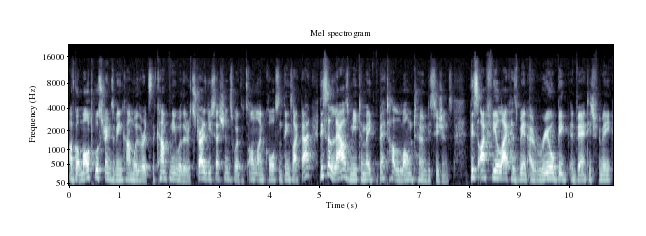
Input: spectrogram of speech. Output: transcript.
I've got multiple streams of income, whether it's the company, whether it's strategy sessions, whether it's online course and things like that. This allows me to make better long-term decisions. This I feel like has been a real big advantage for me,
